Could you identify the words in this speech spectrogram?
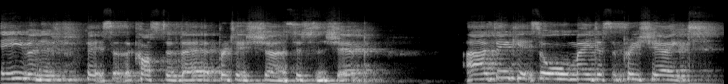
even if it's at the cost of their British uh, citizenship. I think it's all made us appreciate.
